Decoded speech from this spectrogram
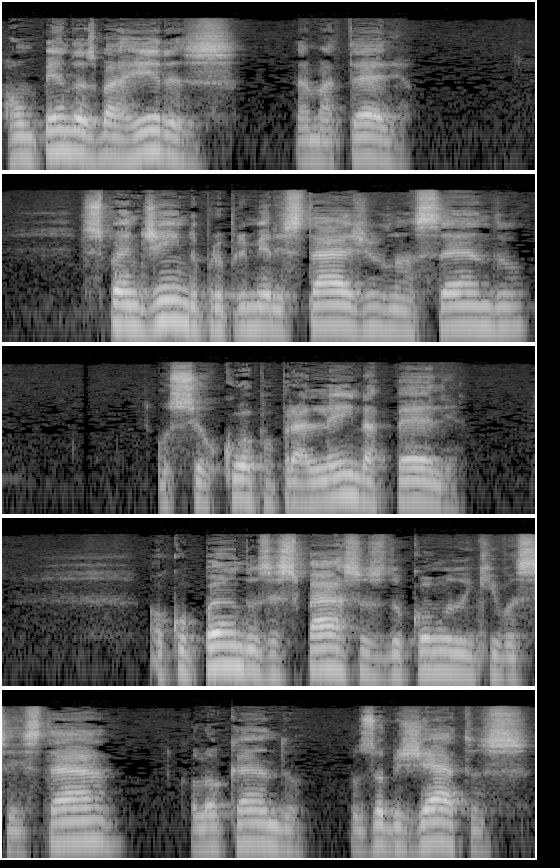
rompendo as barreiras da matéria, expandindo para o primeiro estágio, lançando o seu corpo para além da pele, ocupando os espaços do cômodo em que você está, colocando os objetos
